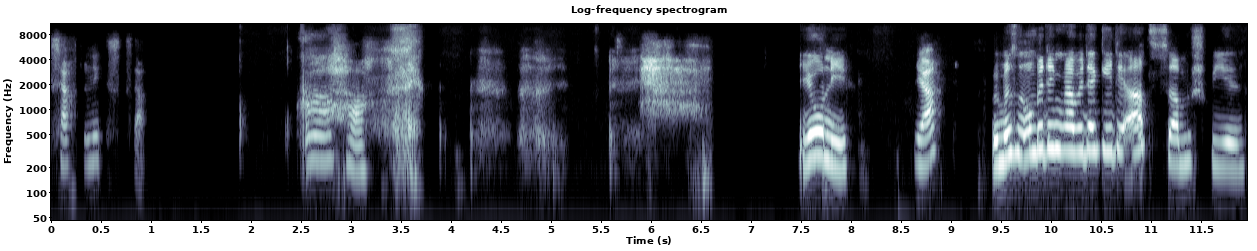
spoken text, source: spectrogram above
gesagt und nichts gesagt. Aha. Joni, Ja? wir müssen unbedingt mal wieder GTA zusammenspielen.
